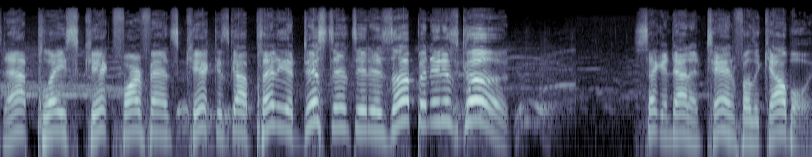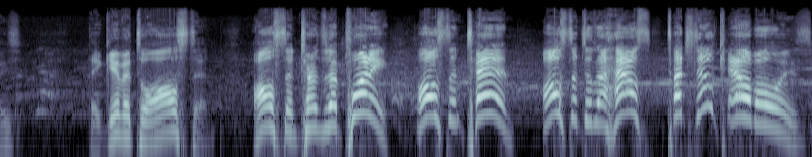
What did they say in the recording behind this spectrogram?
Snap, place, kick. Farfan's kick has got plenty of distance. It is up and it is good. Second down and 10 for the Cowboys. They give it to Alston. Alston turns it up 20. Alston 10. Alston to the house. Touchdown, Cowboys.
